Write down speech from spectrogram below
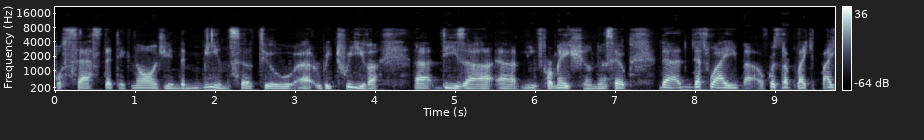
possess the technology and the means uh, to uh, retrieve uh, these uh, uh, information. So that, that's why, uh, of course, like I,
